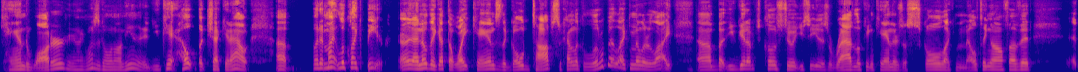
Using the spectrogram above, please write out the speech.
canned water. You're like, what is going on here? You can't help but check it out. Uh, but it might look like beer. I know they got the white cans, the gold tops, so kind of look a little bit like Miller Lite. Uh, but you get up close to it, you see this rad looking can. There's a skull like melting off of it. it.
